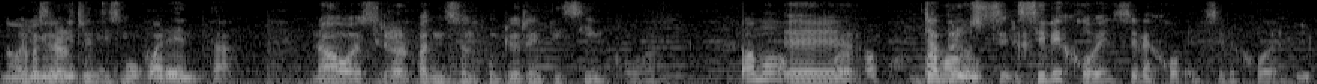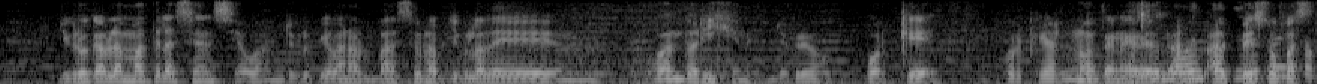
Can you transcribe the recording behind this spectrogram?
No, pasará a los tiene 35. como 40. No, weón, si Robert Pattinson cumplió 35, weón. Vamos, Eh, vamos- Ya, vamos- pero se, se ve joven, se ve joven, se ve joven. Sí. Yo creo que hablan más de la esencia, weón. Yo creo que van a, van a ser una película de, mm, weón, de orígenes, yo creo. ¿Por qué? Porque al no tener el, al, 90 al tiene peso 30. pas-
